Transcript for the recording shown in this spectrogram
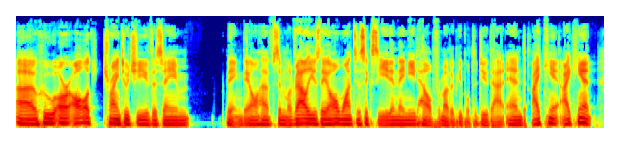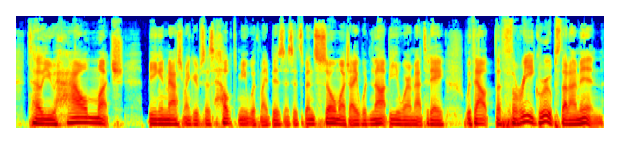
uh, who are all trying to achieve the same thing. They all have similar values. They all want to succeed and they need help from other people to do that. And I can't I can't tell you how much being in mastermind groups has helped me with my business. It's been so much. I would not be where I'm at today without the three groups that I'm in.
